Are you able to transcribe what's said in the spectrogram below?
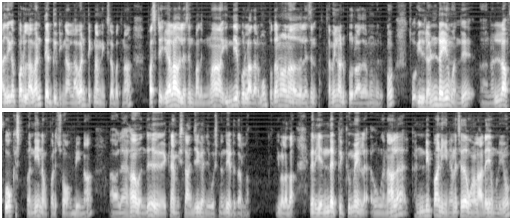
அதுக்கப்புறம் லெவன்த் எடுத்துக்கிட்டிங்கன்னா லெவன்த் எக்கனாமிக்ஸில் பார்த்தீங்கன்னா ஃபஸ்ட்டு ஏழாவது லெசன் பார்த்துட்டோம்னா இந்திய பொருளாதாரமும் பதினொன்றாவது லெசன் தமிழ்நாடு பொருளாதாரமும் இருக்கும். ஸோ இது ரெண்டையும் வந்து நல்லா ஃபோக்கஸ்ட் பண்ணி நம்ம படித்தோம் அப்படின்னா அழகாக வந்து எக்கனாமிக்ஸில் அஞ்சுக்கு அஞ்சு கொஸ்டின் வந்து எடுத்து தரலாம். இவ்வளோ தான் வேறு எந்த ட்ரிக்குமே இல்லை. உங்களால் கண்டிப்பாக நீங்கள் நினச்சதை உங்களால் அடைய முடியும்.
